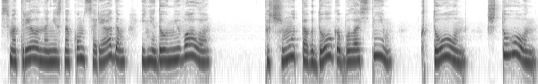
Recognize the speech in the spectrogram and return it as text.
Смотрела на незнакомца рядом и недоумевала. Почему так долго была с ним? Кто он? Что он?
